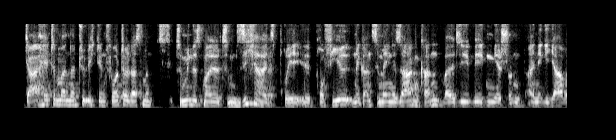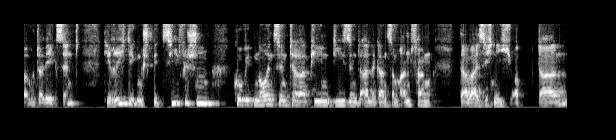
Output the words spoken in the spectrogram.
da, hätte man natürlich den Vorteil, dass man zumindest mal zum Sicherheitsprofil eine ganze Menge sagen kann, weil sie wegen mir schon einige Jahre unterwegs sind. Die richtigen spezifischen Covid-19-Therapien, die sind alle ganz am Anfang. Da weiß ich nicht, ob da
